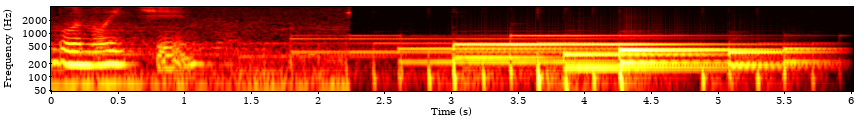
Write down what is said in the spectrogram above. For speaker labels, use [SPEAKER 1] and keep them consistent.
[SPEAKER 1] Boa noite.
